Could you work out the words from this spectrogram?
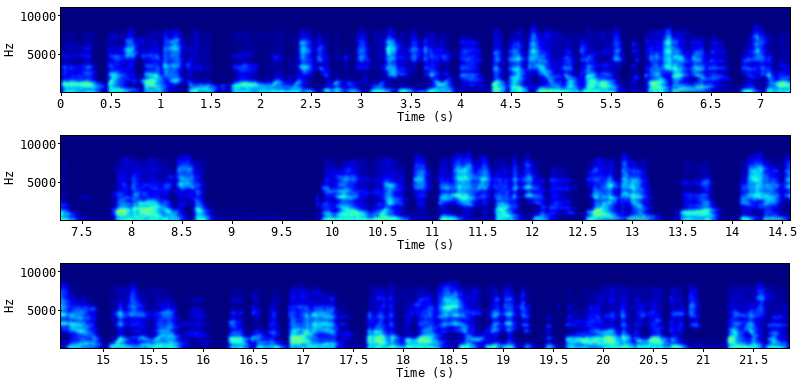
а, поискать, что а, вы можете в этом случае сделать. Вот такие у меня для вас предложения. Если вам понравился а, мой спич, ставьте лайки, а, пишите отзывы, а, комментарии. Рада была всех видеть, а, рада была быть полезной.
